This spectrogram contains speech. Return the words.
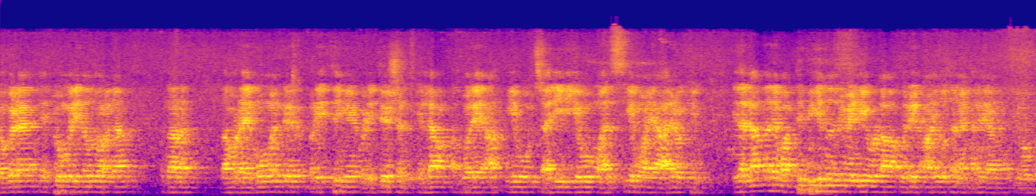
യോഗയുടെ ഏറ്റവും വലിയതെന്ന് പറഞ്ഞാൽ എന്താണ്? നമ്മുടെ മൂവ്മെന്റ് ബ്രീത്തിങ് മെഡിറ്റേഷൻ എല്ലാം അതുപോലെ ആത്മീയവും ശാരീരികവും മാനസികവുമായ ആരോഗ്യം ഇതെല്ലാം തന്നെ വർദ്ധിപ്പിക്കുന്നതിന് വേണ്ടിയുള്ള ഒരു ആയോധന കലയാണ് യോഗ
